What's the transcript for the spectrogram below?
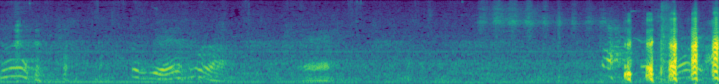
Yeah, look at that.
